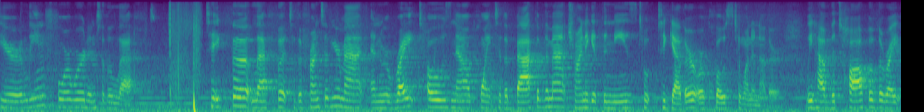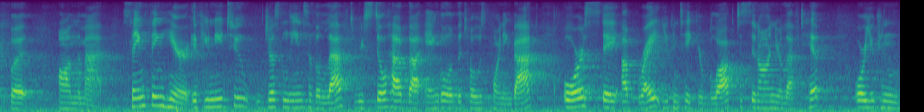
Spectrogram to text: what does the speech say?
Here. Lean forward and to the left. Take the left foot to the front of your mat, and your right toes now point to the back of the mat, trying to get the knees to- together or close to one another. We have the top of the right foot on the mat. Same thing here. If you need to, just lean to the left. We still have that angle of the toes pointing back. Or stay upright. You can take your block to sit on your left hip, or you can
